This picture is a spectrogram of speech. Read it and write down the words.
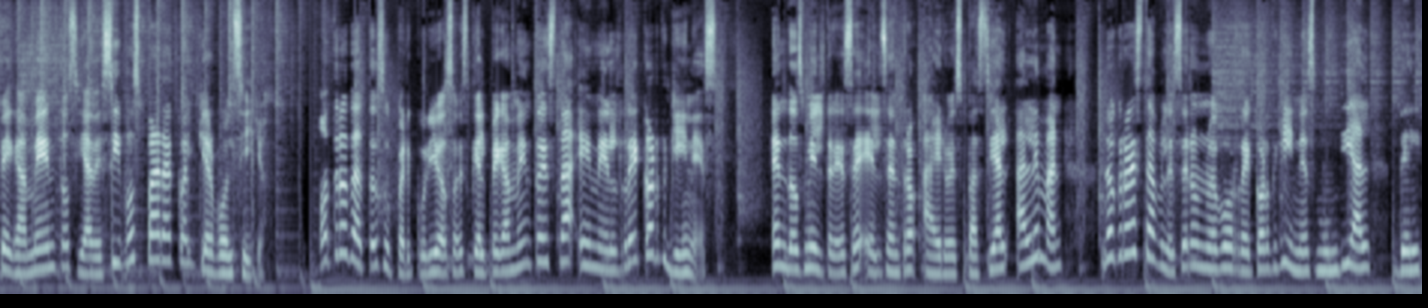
pegamentos y adhesivos para cualquier bolsillo. Otro dato súper curioso es que el pegamento está en el récord Guinness. En 2013, el Centro Aeroespacial Alemán logró establecer un nuevo récord Guinness mundial del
